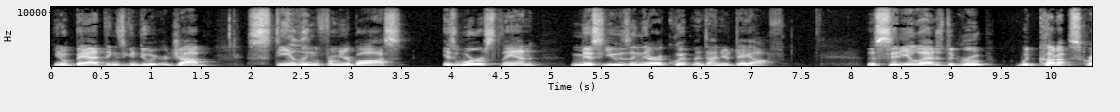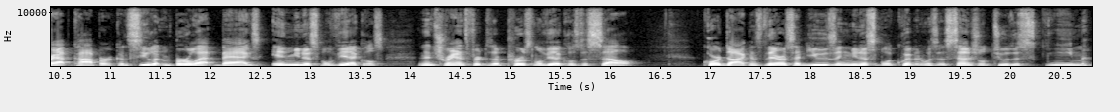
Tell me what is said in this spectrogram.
you know, bad things you can do at your job, stealing from your boss is worse than misusing their equipment on your day off. The city alleged the group would cut up scrap copper, conceal it in burlap bags in municipal vehicles, and then transfer it to their personal vehicles to sell. Court documents there said using municipal equipment was essential to the scheme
